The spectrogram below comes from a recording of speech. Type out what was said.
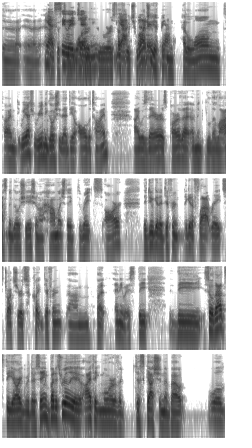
uh, and yeah, sewage water, and sewer stuff, yeah, which we water, actually have been yeah. had a long time. We actually renegotiate that deal all the time. I was there as part of that the last negotiation on how much they, the rates are. They do get a different, they get a flat rate structure. It's quite different. Um, but anyways, the the so that's the argument they're saying. But it's really, I think, more of a discussion about well,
